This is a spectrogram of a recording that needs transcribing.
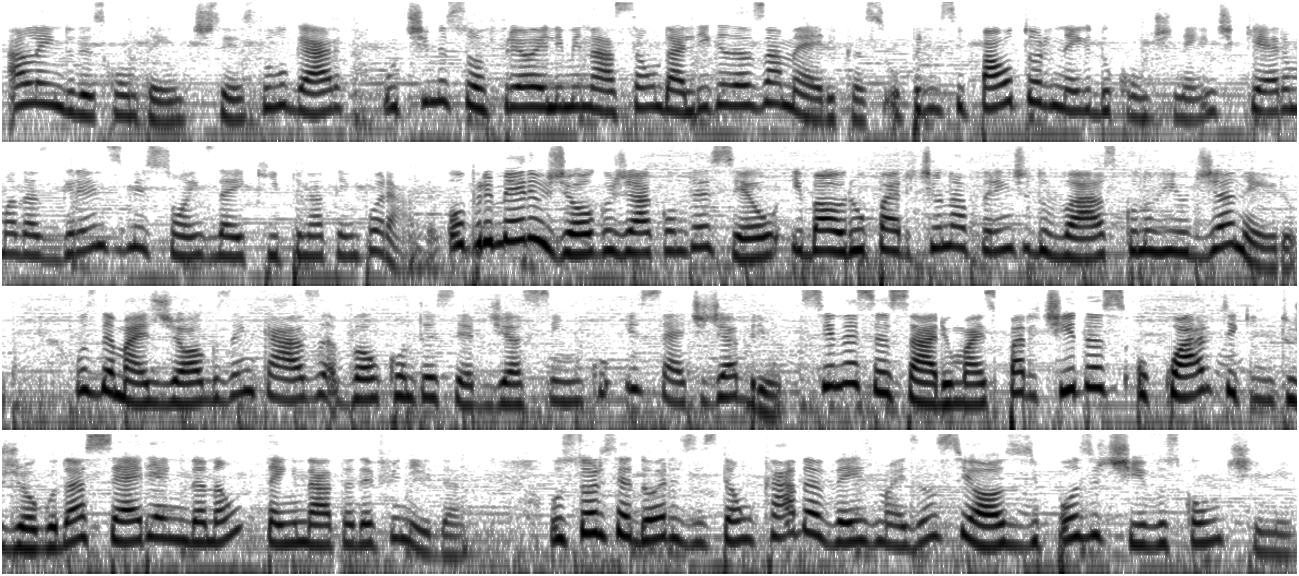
Além do descontente sexto lugar, o time sofreu a eliminação da Liga das Américas, o principal torneio do continente, que era uma das grandes missões da equipe na temporada. O primeiro jogo já aconteceu e Bauru partiu na frente do Vasco no Rio de Janeiro. Os demais jogos em casa vão acontecer dia 5 e 7 de abril. Se necessário mais partidas, o quarto e quinto jogo da série ainda não tem data definida. Os torcedores estão cada vez mais ansiosos e positivos com o time.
